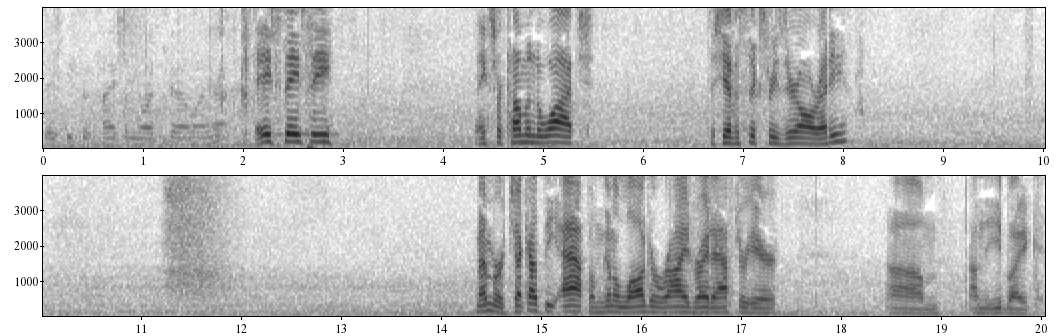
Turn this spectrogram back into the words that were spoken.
Stacy says hi from North Carolina. Hey, Stacy. Thanks for coming to watch. Does she have a 630 already? Remember, check out the app. I'm going to log a ride right after here um, on the e bike.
